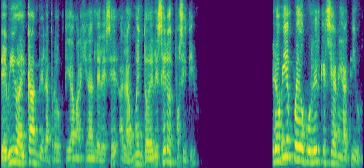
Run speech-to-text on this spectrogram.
debido al cambio en la productividad marginal del L0, al aumento del L0 es positivo. Pero bien puede ocurrir que sea negativo,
